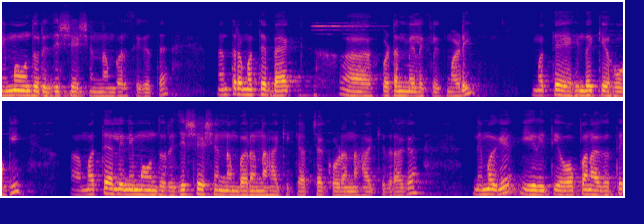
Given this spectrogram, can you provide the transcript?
ನಿಮ್ಮ ಒಂದು ರಿಜಿಸ್ಟ್ರೇಷನ್ ನಂಬರ್ ಸಿಗುತ್ತೆ. ನಂತರ ಮತ್ತೆ ಬ್ಯಾಕ್ ಬಟನ್ ಮೇಲೆ ಕ್ಲಿಕ್ ಮಾಡಿ. ಮತ್ತೆ ಹಿಂದಕ್ಕೆ ಹೋಗಿ ಮತ್ತೆ ಅಲ್ಲಿ ನಿಮ್ಮ ಒಂದು ರಿಜಿಸ್ಟ್ರೇಷನ್ ನಂಬರನ್ನು ಹಾಕಿ ಕ್ಯಾಪ್ಚಾ ಕೋಡನ್ನು ಹಾಕಿದ್ರಾಗ ನಿಮಗೆ ಈ ರೀತಿ ಓಪನ್ ಆಗುತ್ತೆ.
